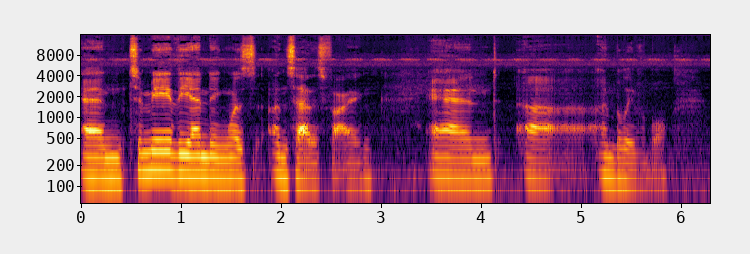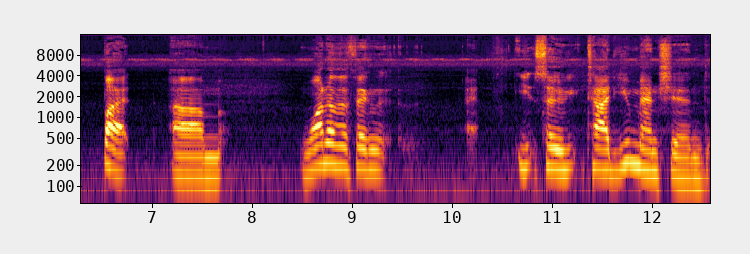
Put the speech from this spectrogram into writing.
and to me the ending was unsatisfying and uh, unbelievable but um, one other thing so todd you mentioned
